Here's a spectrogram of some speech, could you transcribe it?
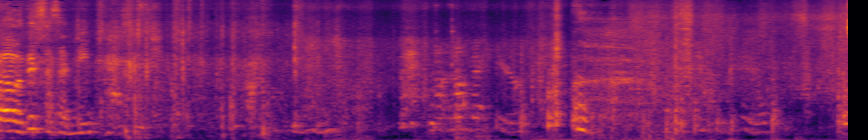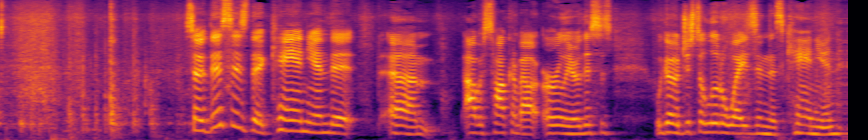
Whoa, this is a neat passage. Not, not back here. So this is the canyon that um, I was talking about earlier. This is we go just a little ways in this canyon.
